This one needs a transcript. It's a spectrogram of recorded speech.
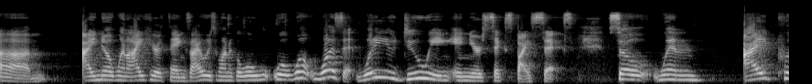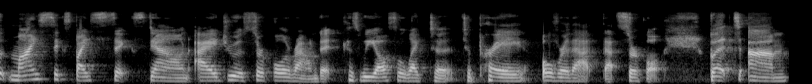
um, I know when I hear things, I always want to go, well, well, what was it? What are you doing in your six by six? So when I put my six by six down. I drew a circle around it because we also like to to pray over that that circle. But um,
